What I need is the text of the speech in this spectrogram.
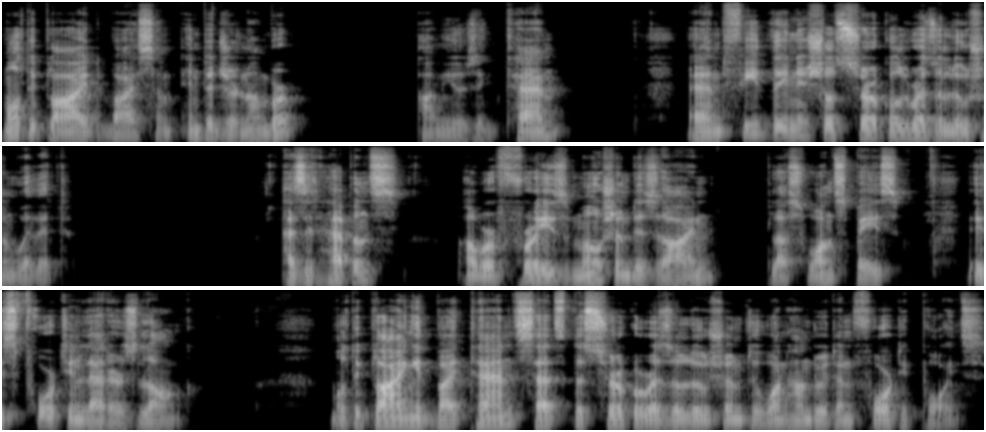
multiplied by some integer number, I'm using 10, and feed the initial circle resolution with it. As it happens, our phrase motion design plus one space is 14 letters long. Multiplying it by 10 sets the circle resolution to 140 points.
